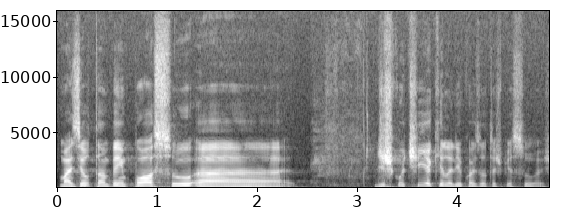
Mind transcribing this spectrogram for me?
mas eu também posso uh, discutir aquilo ali com as outras pessoas.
